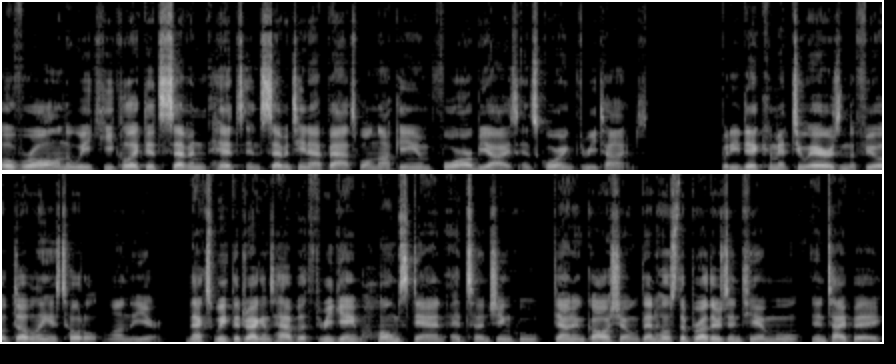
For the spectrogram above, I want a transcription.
Overall, on the week, he collected 7 hits in 17 at bats while knocking in 4 RBIs and scoring 3 times. But he did commit 2 errors in the field, doubling his total on the year. Next week, the Dragons have a three-game homestand at Chengqinghu down in Kaohsiung, then host the brothers in Tianmu in Taipei.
